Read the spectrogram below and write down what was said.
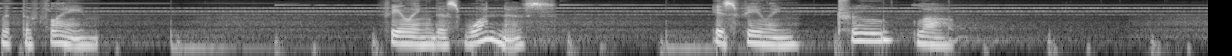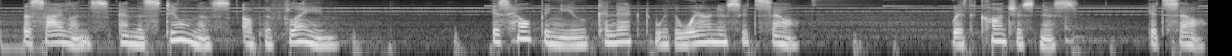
with the flame. Feeling this oneness is feeling true love. The silence and the stillness of the flame is helping you connect with awareness itself, with consciousness itself.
